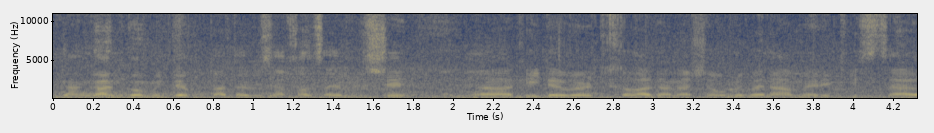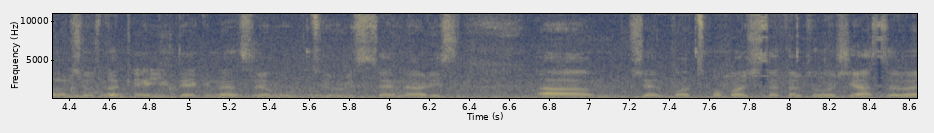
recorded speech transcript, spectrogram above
ოცნებიდან განგომი დეპუტატების ახალწელში კიდევ ერთხელ ადანაშაულებენ ამერიკის საელჩოს და კელი დეგნას რევოლუციური სცენარის მოწყობაში საქართველოში ასევე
